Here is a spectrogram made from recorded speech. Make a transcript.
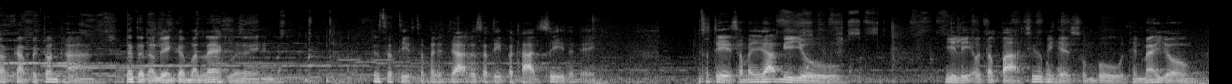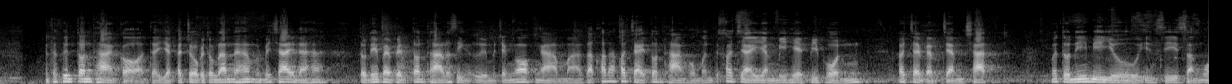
รากลับไปต้นทางตั้งแต่เราเรียนกันวันแรกเลยเห็นไหมเรื่องสติสัมปชัญญะหรือสติปัฏฐานสี่นั่นเอง สติสัมปชัญญะมีอยู่ฮีริโอตปะชื่อมีเหตุสมบูรณ์เห็นไหมโยมถ้าขึ้นต้นทางก่อน แต่อย่ากระโจนไปตรงนั้นนะฮะมันไม่ใช่นะฮะตรงนี้มันเป็นต้นทางแล้วสิ่งอื่นมันจะงอกงามมา แต่เขาต้องเข้าใจต้นทางของมันเข้าใจอย่างมีเหตุมีผล เข้าใจแบบแจ่มชัดเมื่อตัวนี้มีอยู่อินทรีย์สังว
